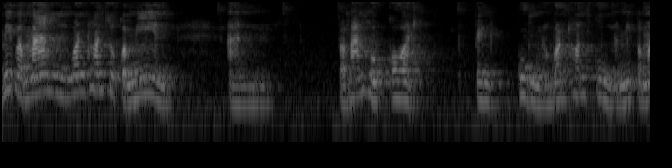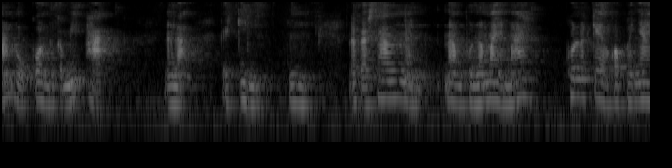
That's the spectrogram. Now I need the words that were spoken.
มีประมาณวอนทอนซุปกับมีนอัน ประมาณหกก้อน เป็นกุ้งนะวอนทอนกุ้งนะมีประมาณหกก้อนแล้วก็มีผักนั่นแหละไปกิน อืมแล้วก็สร้างนั่นนำผลไม้มาคนละแก้วกับพ่อใหญ่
